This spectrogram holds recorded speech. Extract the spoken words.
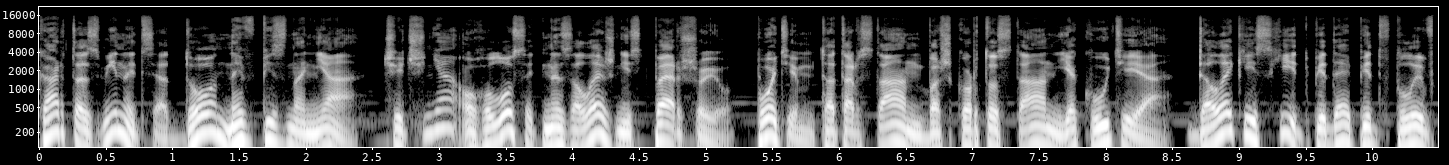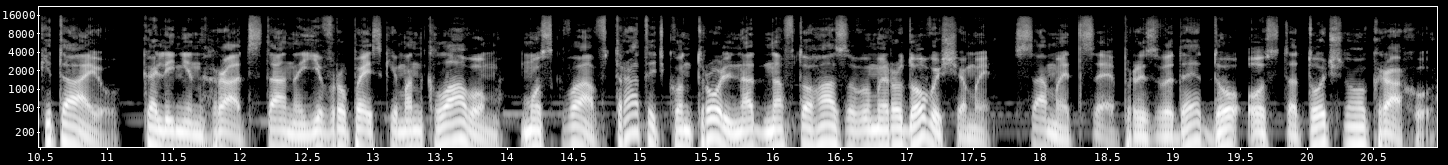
Карта зміниться до невпізнання. Чечня оголосить незалежність першою, потім Татарстан, Башкортостан, Якутія. Далекий схід піде під вплив Китаю. Калінінград стане європейським анклавом. Москва втратить контроль над нафтогазовими родовищами. Саме це призведе до остаточного краху.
